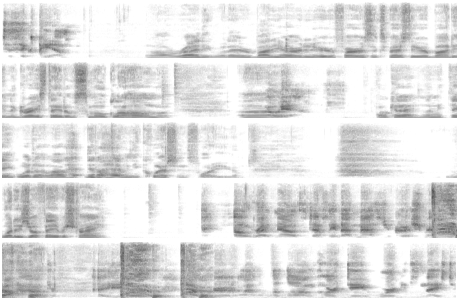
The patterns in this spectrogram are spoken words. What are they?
to 6 p.m. All righty. Well, everybody heard it here first, especially everybody in the great state of Smokelahoma. Uh, oh, yeah. Okay, let me think. What uh, did I have any questions for you? What is your favorite strain? Oh, right now it's definitely that Master Kush, man. after, after a, long, hard day at work, it's nice to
